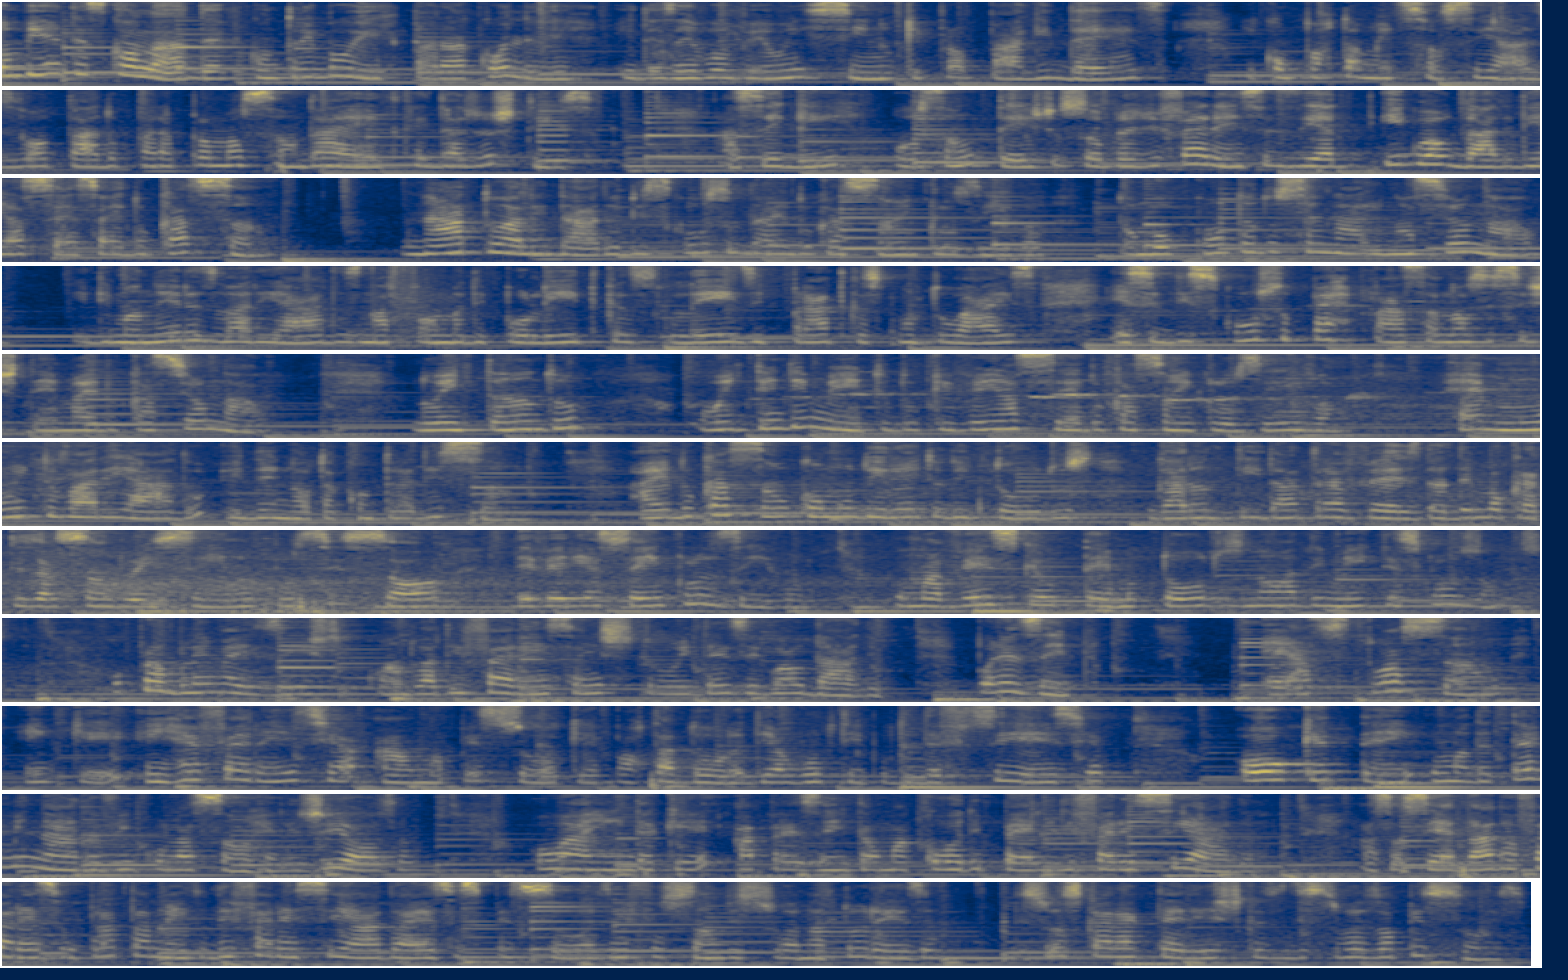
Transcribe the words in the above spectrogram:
ambiente escolar deve contribuir para acolher e desenvolver um ensino que propague ideias e comportamentos sociais voltados para a promoção da ética e da justiça. A seguir, ouça um texto sobre as diferenças e a igualdade de acesso à educação. Na atualidade, o discurso da educação inclusiva tomou conta do cenário nacional de maneiras variadas na forma de políticas, leis e práticas pontuais, esse discurso perpassa nosso sistema educacional. No entanto, o entendimento do que vem a ser educação inclusiva é muito variado e denota contradição. A educação como um direito de todos, garantida através da democratização do ensino, por si só deveria ser inclusiva, uma vez que o termo todos não admite exclusões. O problema existe quando a diferença instrui desigualdade. Por exemplo, é a situação em que, em referência a uma pessoa que é portadora de algum tipo de deficiência ou que tem uma determinada vinculação religiosa, ou ainda que apresenta uma cor de pele diferenciada a sociedade oferece um tratamento diferenciado a essas pessoas em função de sua natureza, de suas características e de suas opções.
